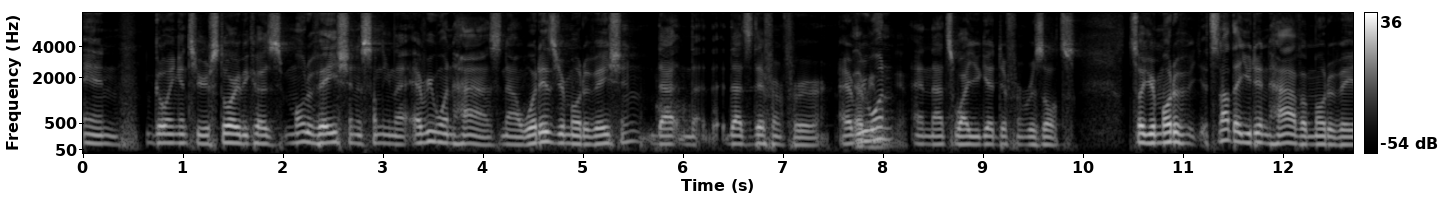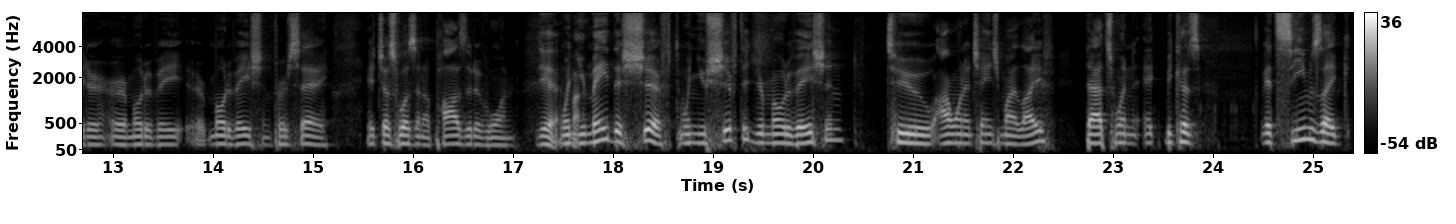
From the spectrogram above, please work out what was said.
in going into your story because motivation is something that everyone has. Now, what is your motivation? That that's different for everyone, Everyone, and that's why you get different results. So your motive it's not that you didn't have a motivator or a motivate or motivation per se. It just wasn't a positive one. yeah. When you made the shift, when you shifted your motivation to I want to change my life, that's when it because it seems like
